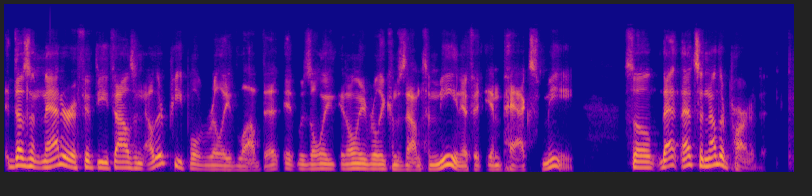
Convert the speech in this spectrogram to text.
it doesn't matter if 50,000 other people really loved it. It was only, it only really comes down to me and if it impacts me. So that, that's another part of it.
